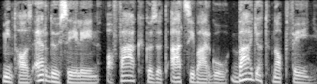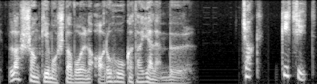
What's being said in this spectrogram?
mintha az erdő szélén a fák között átszivárgó, bágyat napfény lassan kimosta volna a rohókat a jelenből. Csak kicsit.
